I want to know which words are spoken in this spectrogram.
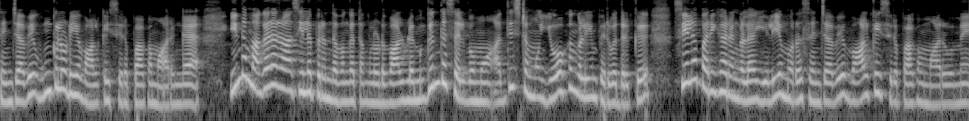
செஞ்சாவே உங்களுடைய வாழ்க்கை சிறப்பாக மாறுங்க. இந்த மகர ராசியில் பிறந்தவங்க தங்களோட வாழ்வில் மிகுந்த செல்வமும் அதிர்ஷ்டமும் யோகங்களையும் பெறுவதற்கு சில பரிகாரங்களை எளிய முறை செஞ்சாவே வாழ்க்கை சிறப்பாக மாறுவோமே.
